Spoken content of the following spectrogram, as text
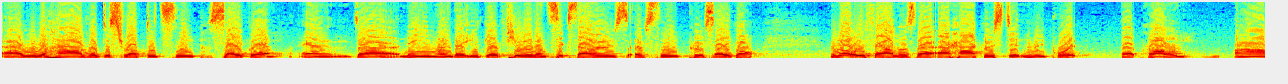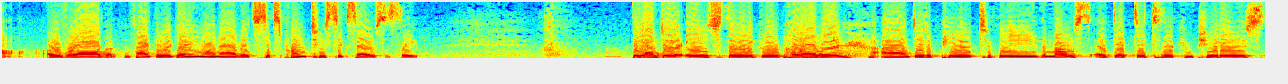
uh, you will have a disrupted sleep cycle, and uh, namely that you get fewer than six hours of sleep per cycle. And what we found was that our hackers didn't report that problem uh, overall, but in fact, they were getting on average 6.26 hours of sleep. The under age 30 group, however, uh, did appear to be the most addicted to their computers.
